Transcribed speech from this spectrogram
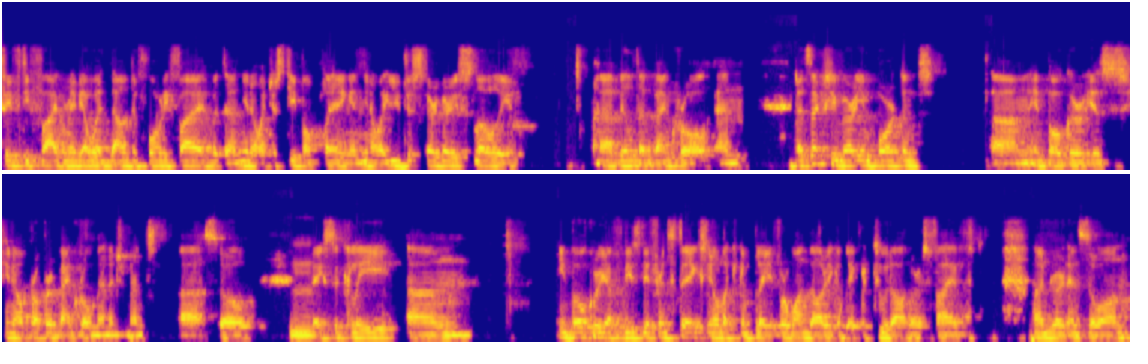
55 or maybe I went down to 45, but then, you know, I just keep on playing and, you know, you just very, very slowly uh, build that bankroll. And that's actually very important um, in poker is, you know, proper bankroll management. Uh, so, Mm. Basically, um, in poker, you have these different stakes. You know, like you can play for one dollar, you can play for two dollars, five hundred, and so on.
